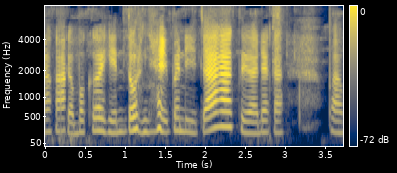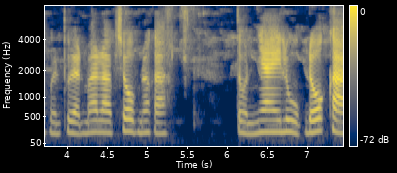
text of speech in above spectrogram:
นะคะก็บ่เคยเห็นต้นใหญ่ปนีจ้าเถื่อนะคะพาเพื่อนเพื่อนๆมารับชมนะคะต้นใหญ่ลูกดกค่ะ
